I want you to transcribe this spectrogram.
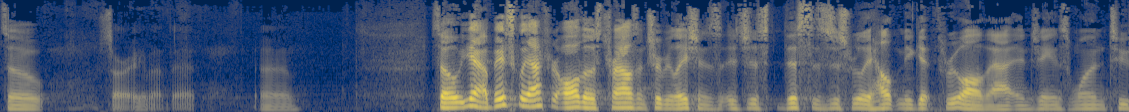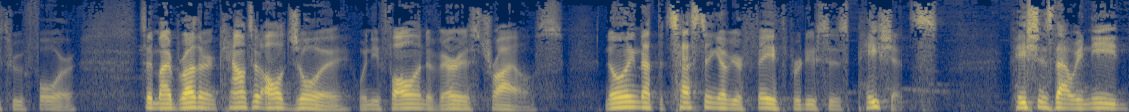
so sorry about that. Um, so yeah, basically after all those trials and tribulations, it's just this has just really helped me get through all that in James one, two through four said, My brethren, count it all joy when you fall into various trials, knowing that the testing of your faith produces patience. Patience that we need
